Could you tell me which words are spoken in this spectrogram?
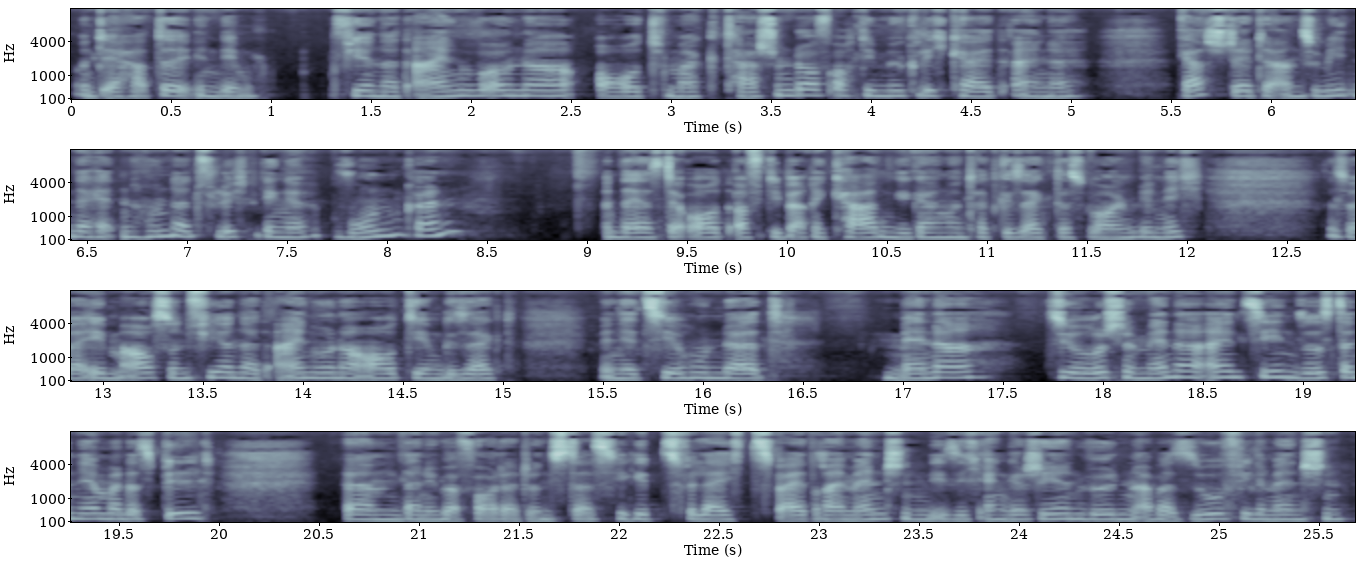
Und er hatte in dem 400 Einwohner Ort Marktaschendorf auch die Möglichkeit, eine Gaststätte anzumieten. Da hätten 100 Flüchtlinge wohnen können. Und da ist der Ort auf die Barrikaden gegangen und hat gesagt, das wollen wir nicht. Das war eben auch so ein 400 Einwohner Ort, die haben gesagt, wenn jetzt hier 100 Männer, syrische Männer einziehen, so ist dann ja immer das Bild, ähm, dann überfordert uns das. Hier gibt es vielleicht zwei, drei Menschen, die sich engagieren würden, aber so viele Menschen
